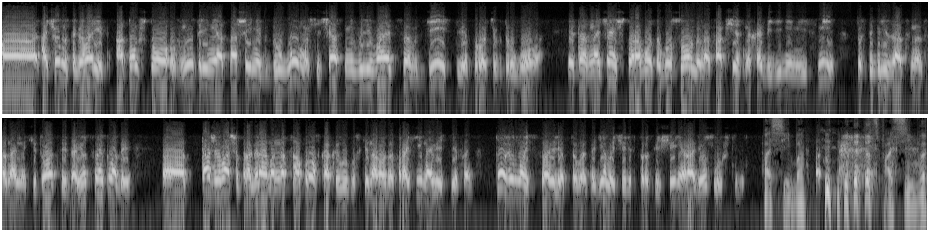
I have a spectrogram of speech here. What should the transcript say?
А, о чем это говорит? О том, что внутреннее отношение к другому сейчас не выливается в действие против другого. Это означает, что работа госорганов, общественных объединений и СМИ по стабилизации национальной ситуации дает свои плоды. А, та же ваша программа «Нацвопрос», как и выпуски «Народов России» на Вести ФМ, тоже вносит свою лепту в это дело через просвещение радиослушателей. Спасибо. Спасибо.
